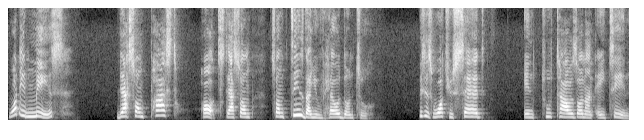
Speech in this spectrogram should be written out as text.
What it means, there are some past hurts, there are some, some things that you've held on to. This is what you said in 2018.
